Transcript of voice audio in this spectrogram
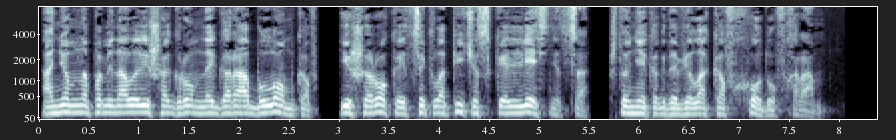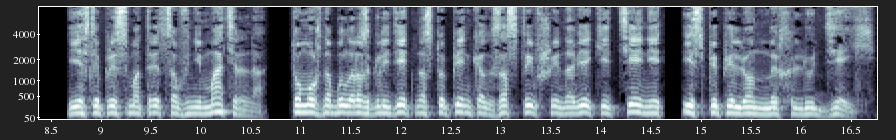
О нем напоминала лишь огромная гора обломков и широкая циклопическая лестница, что некогда вела ко входу в храм. Если присмотреться внимательно, то можно было разглядеть на ступеньках застывшие навеки тени испепеленных людей,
